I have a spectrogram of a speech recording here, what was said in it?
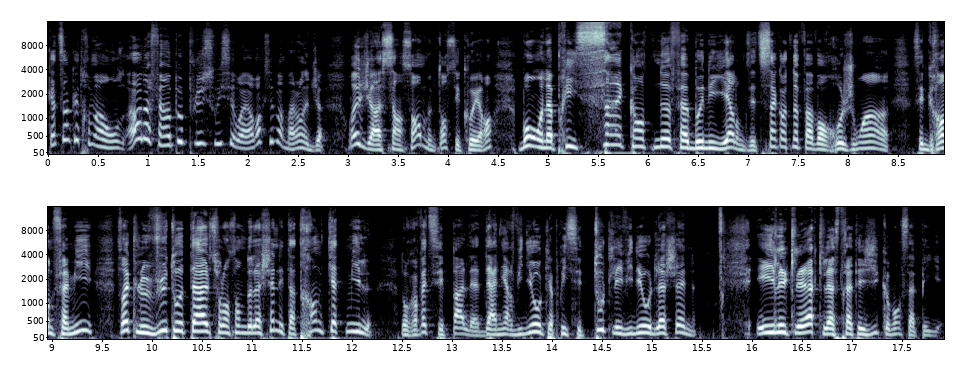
491. Ah, on a fait un peu plus, oui, c'est vrai. On voit que c'est pas mal. On est, déjà, à 500, en même temps, c'est cohérent. Bon, on a pris 59 abonnés hier, donc vous êtes 59 à avoir rejoint cette grande famille. C'est vrai que le vu total sur l'ensemble de la chaîne est à 34 000. Donc en fait, c'est pas la dernière vidéo qui a pris, c'est toutes les vidéos de la chaîne. Et il est clair que la stratégie commence à payer.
